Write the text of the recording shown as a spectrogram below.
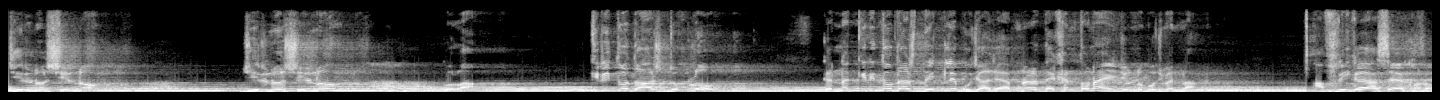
জীর্ণ শীর্ণ? জীর্ণ শীর্ণ গোলাম। কৃত দাস ঢুকলো। কেননা কৃত দাস দেখলে বোঝা যায়, আপনারা দেখেন তো না, এই জন্য বুঝবেন না। আফ্রিকায় আছে এখনও,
